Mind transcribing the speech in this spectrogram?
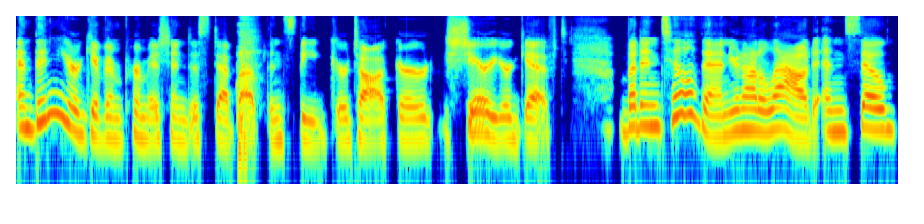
And then you're given permission to step up and speak or talk or share your gift. But until then, you're not allowed. And so,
